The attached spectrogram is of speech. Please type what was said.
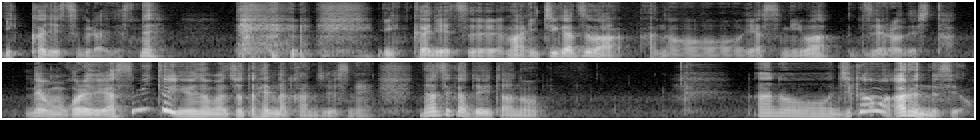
1ヶ月ぐらいですね。1ヶ月まあ1月はあの休みはゼロでした。でもこれ休みというのがちょっと変な感じですね。なぜかというとあのあの時間はあるんですよ。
